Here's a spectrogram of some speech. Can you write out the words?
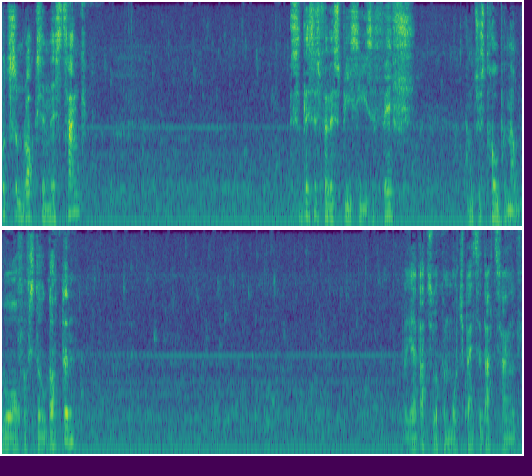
put some rocks in this tank. So this is for a species of fish. I'm just hoping that Wharf have still got them. But yeah, that's looking much better, that tank.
